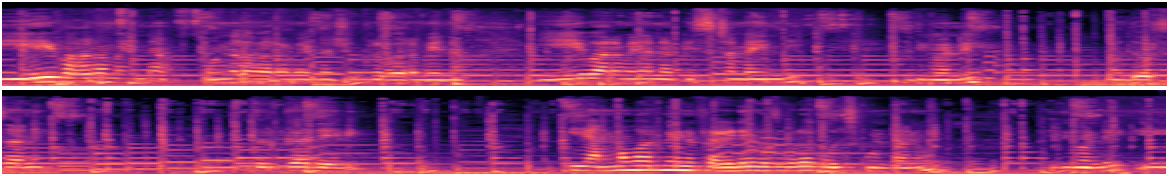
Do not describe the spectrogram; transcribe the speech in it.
ఏ వారమైనా మంగళవారమైనా శుక్రవారమైనా ఏ వారమైనా నాకు ఇష్టమైంది. ఇదిగోండి మా దొరసాని దుర్గాదేవి. ఈ అమ్మవారిని నేను ఫ్రైడే రోజు కూడా కూర్చుకుంటాను. ఇదిగోండి ఈ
